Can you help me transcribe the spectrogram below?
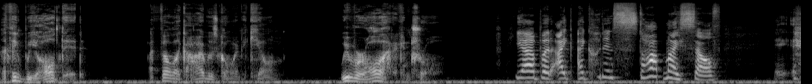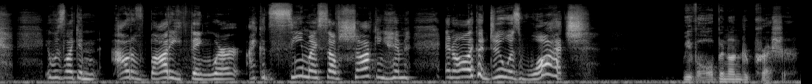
I think we all did. I felt like I was going to kill him. We were all out of control. Yeah, but I, I couldn't stop myself. It, was like an out of body thing where I could see myself shocking him, and all I could do was watch. We've all been under pressure,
